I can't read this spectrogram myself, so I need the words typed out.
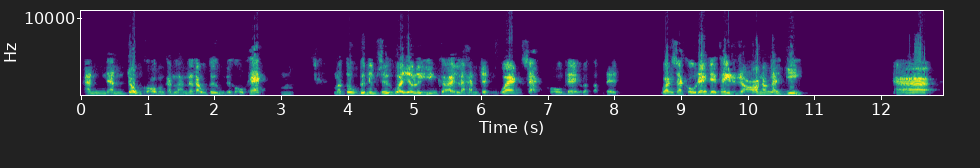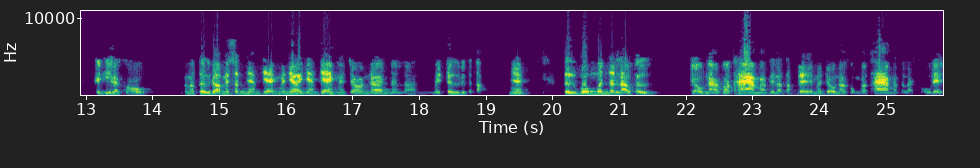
anh anh trốn khổ bằng cách là anh đã đầu tư một cái khổ khác. Ừ. mà tu tứ niệm xứ qua giáo lý duyên khởi là hành trình quan sát khổ đế và tập đế. Quan sát khổ đế để thấy rõ nó là gì. À cái gì là khổ? Mà từ đó mới sanh nhàm chán mà nhờ nhàm chán là cho nên là mới trừ được cái tập nha. Từ vô minh đến lão tử chỗ nào có tham thì là tập đế mà chỗ nào không có tham thì là khổ đế.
